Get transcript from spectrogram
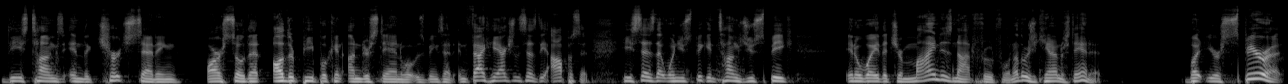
these tongues in the church setting are so that other people can understand what was being said. In fact, he actually says the opposite. He says that when you speak in tongues, you speak in a way that your mind is not fruitful. In other words, you can't understand it. But your spirit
